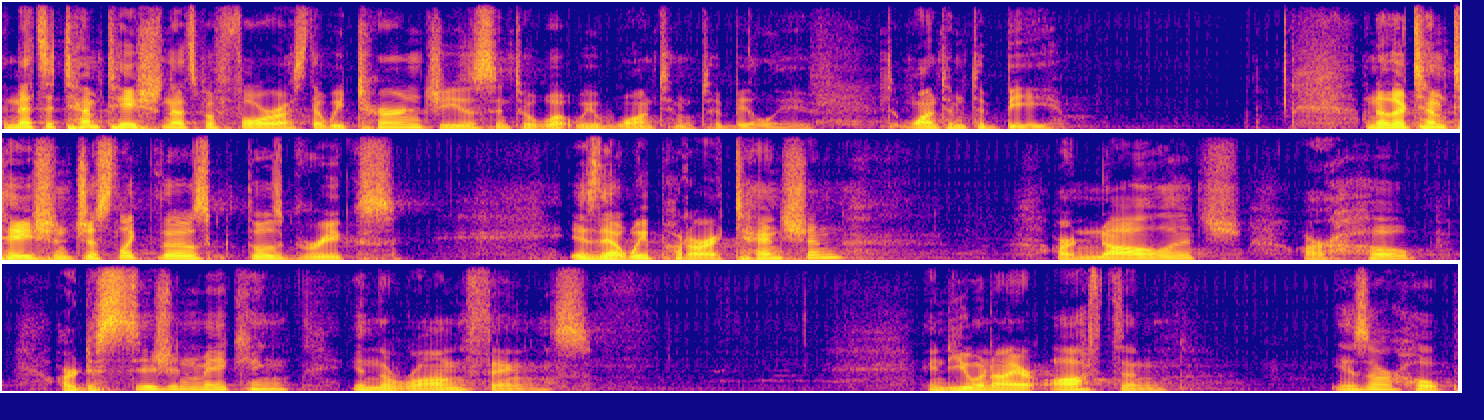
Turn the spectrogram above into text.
And that's a temptation that's before us that we turn Jesus into what we want him to believe, want him to be. Another temptation, just like those, those Greeks, is that we put our attention, our knowledge, our hope, our decision making in the wrong things. And you and I are often, is our hope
